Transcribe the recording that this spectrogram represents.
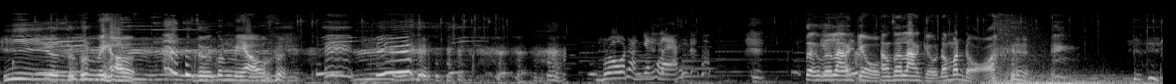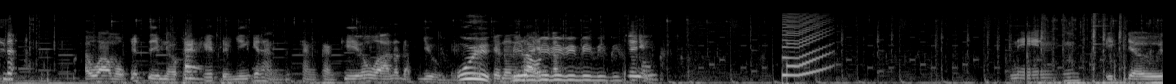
Ý, rồi con mèo. Rồi con mèo. Bro thằng dân lãng thằng gia lang kiểu thằng gia lang kiểu đau mắt đỏ. Qua một cái team nào khác cái tự nhiên cái thằng thằng thằng kia nó qua nó đập giường. Ui Cho nên bi bi bi bi bi bi bi Em bị trừ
